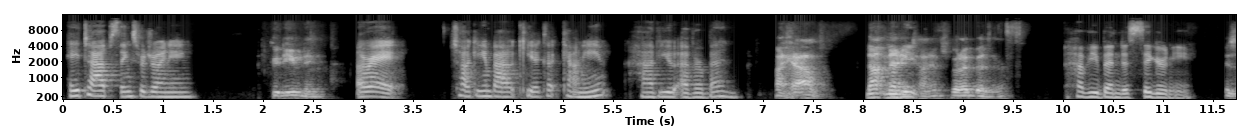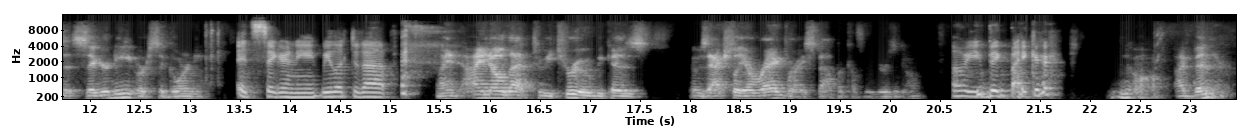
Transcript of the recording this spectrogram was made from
Hey, Taps, thanks for joining. Good evening. All right talking about Keokuk County. have you ever been? I have. Not many you- times, but I've been there. Have you been to Sigourney? Is it Sigourney or Sigourney? It's Sigourney. We looked it up. I, I know that to be true because it was actually a RAGBRAI stop a couple of years ago. oh, you big biker? No, I've been there.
